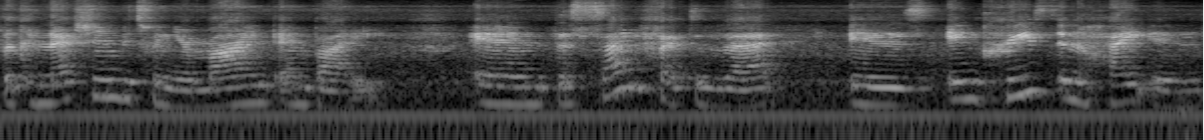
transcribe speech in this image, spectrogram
the connection between your mind and body and the side effect of that is increased and heightened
